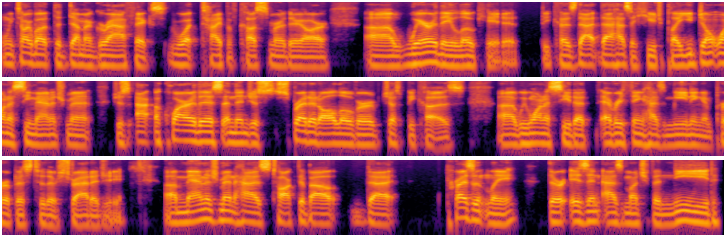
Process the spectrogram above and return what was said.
when we talk about the demographics, what type of customer they are, uh, where are they located, because that that has a huge play. You don't want to see management just acquire this and then just spread it all over just because. Uh, we want to see that everything has meaning and purpose to their strategy. Uh, management has talked about that presently there isn't as much of a need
